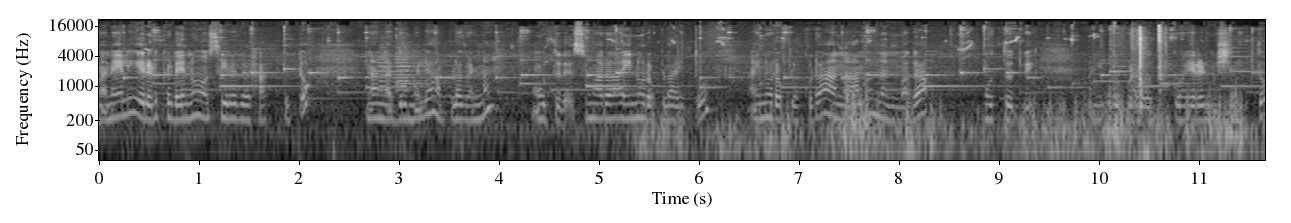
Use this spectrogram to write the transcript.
ಮನೇಲಿ ಎರಡು ಕಡೆಯೂ ಸೀರೆಗಳು ಹಾಕಿಬಿಟ್ಟು ನಾನು ಅದ್ರ ಮೇಲೆ ಹಪ್ಪಳಗಳನ್ನ ಒತ್ತಿದೆ ಸುಮಾರು ಐನೂರು ಹಪ್ಪಳ ಆಯಿತು. ಐನೂರು ಹಪ್ಪಳ ಕೂಡ ನಾನು ನನ್ನ ಮಗ ಓದ್ತಿದ್ವಿ ಇಬ್ಬರು ಕೂಡ ಓದ್ಕೊ ಎರಡು ಮಿಷಿನ್ ಇತ್ತು.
